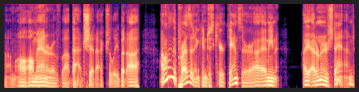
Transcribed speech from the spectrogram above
Um, all, all manner of bad shit, actually. But I don't think the president can just cure cancer. I, I mean, I, I don't understand.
